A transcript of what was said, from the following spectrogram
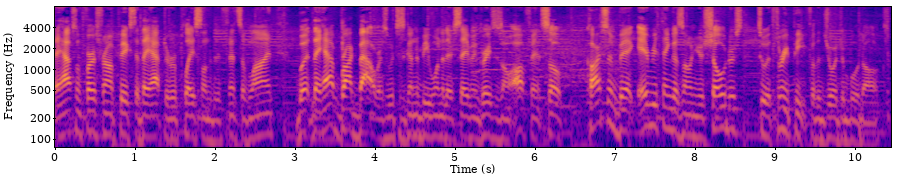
They have some first round picks that they have to replace on the defensive line, but they have Brock Bowers, which is going to be one of their saving graces on offense. So Carson Beck, everything is on your shoulders to a three-peat for the Georgia Bulldogs.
